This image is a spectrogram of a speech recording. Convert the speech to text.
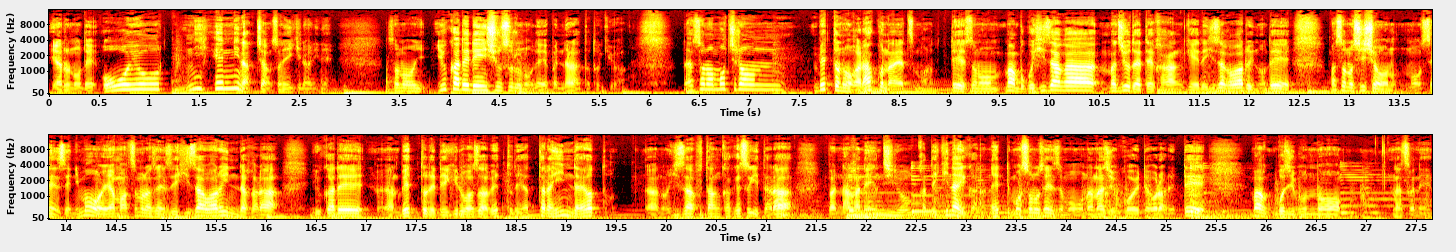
やるので応用に変になっちゃうんですよねいきなりね。その床で練習するのでやっぱり習った時は。そのもちろんベッドの方が楽なやつもあってその、まあ、僕膝が、まあ、10代やってる関係で膝が悪いので、まあ、その師匠の先生にも「いや松村先生膝悪いんだから床であのベッドでできる技はベッドでやったらいいんだよ」と。あの膝負担かけすぎたらやっぱ長年治療ができないからねってもうその先生も70超えておられて、まあ、ご自分のなんですかね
